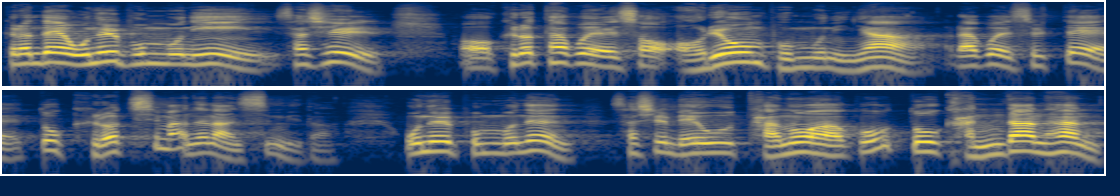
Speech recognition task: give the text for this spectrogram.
그런데 오늘 본문이 사실 어, 그렇다고 해서 어려운 본문이냐라고 했을 때 또 그렇지만은 않습니다. 오늘 본문은 사실 매우 단호하고 또 간단한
